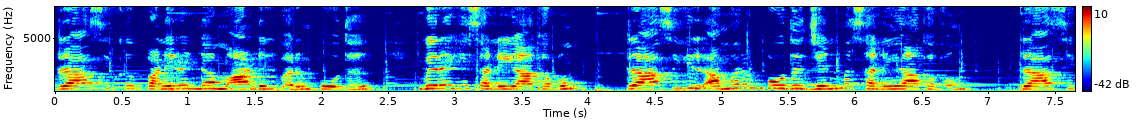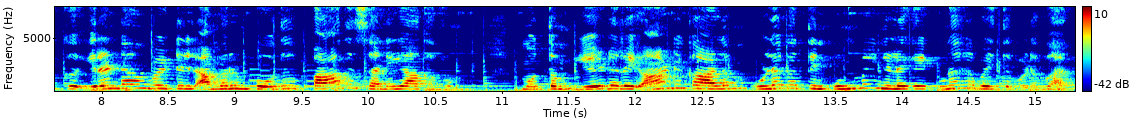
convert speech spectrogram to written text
ராசிக்கு பனிரெண்டாம் ஆண்டில் வரும்போது விரய சனியாகவும் ராசியில் அமரும் போது ஜென்ம சனியாகவும் ராசிக்கு இரண்டாம் வீட்டில் அமரும் போது பாத சனியாகவும் மொத்தம் ஏழரை ஆண்டு காலம் உலகத்தின் உண்மை நிலையை உணர வைத்து விடுவார்.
